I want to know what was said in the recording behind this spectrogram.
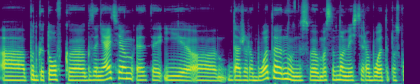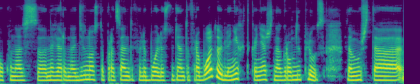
подготовка к занятиям, это и даже работа, ну, на своем основном месте работы, поскольку у нас, наверное, 90 90% или более студентов работают, для них это, конечно, огромный плюс, потому что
